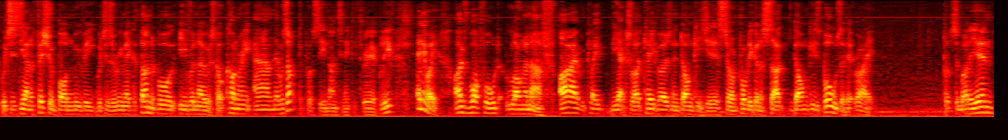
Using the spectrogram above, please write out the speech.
which is the unofficial Bond movie, which is a remake of Thunderball, even though it's got Connery, and there was Octopussy in 1983, I believe. Anyway, I've waffled long enough. I haven't played the actual arcade version in donkey's years, so I'm probably going to suck donkey's balls at it. Right? Put somebody in.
